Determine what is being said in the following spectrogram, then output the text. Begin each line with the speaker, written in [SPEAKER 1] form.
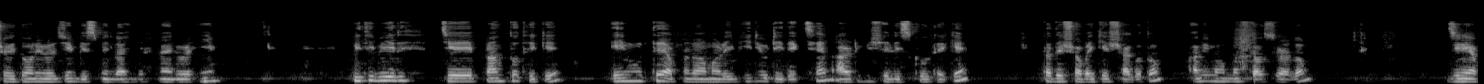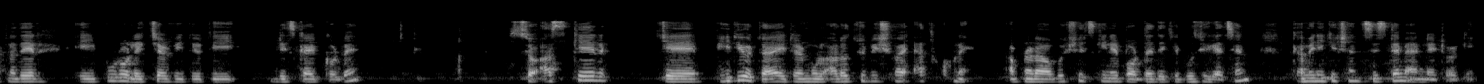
[SPEAKER 1] শাইতানির রাজিম, বিসমিল্লাহির রহমানির রহিম। পৃথিবীর যে প্রান্ত থেকে এই মুহূর্তে আপনারা আমার এই ভিডিওটি দেখছেন আর্টিফিশিয়াল স্কুল থেকে, তাদের সবাইকে স্বাগতম। আমি মোহাম্মদ কাউসার আলম, যিনি আপনাদের এই পুরো লেকচার ভিডিওটি ডিসক্রাইব করবে। সো আজকের যে ভিডিওটা, এটার মূল আলোচ্য বিষয় এতক্ষণে আপনারা অবশ্যই স্ক্রিনের পর্দায় দেখে বুঝে গেছেন communication system and networking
